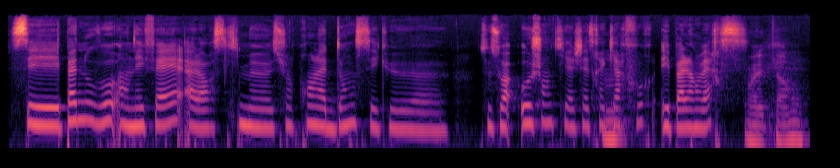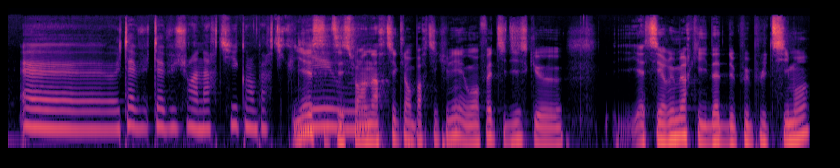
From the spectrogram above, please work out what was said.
C'est pas nouveau, en effet. Alors, ce qui me surprend là-dedans, c'est que euh, ce soit Auchan qui achèterait mm. Carrefour et pas l'inverse. Ouais, carrément. Euh, T'as vu, as vu sur un article en particulier Yes, c'était sur un article en particulier où en fait ils disent que il y a ces rumeurs qui datent depuis plus de six mois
